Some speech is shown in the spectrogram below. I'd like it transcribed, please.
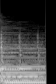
you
